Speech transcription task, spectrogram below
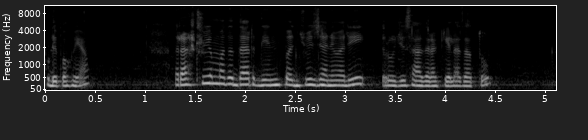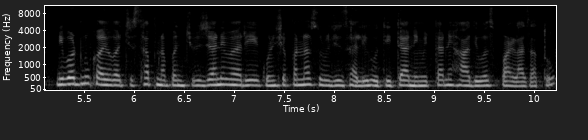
पुढे पाहूया. राष्ट्रीय मतदार दिन पंचवीस जानेवारी रोजी साजरा केला जातो. निवडणूक आयोगाची स्थापना पंचवीस जानेवारी एकोणीसशे पन्नास रोजी झाली होती. त्यानिमित्ताने हा दिवस पाळला जातो.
